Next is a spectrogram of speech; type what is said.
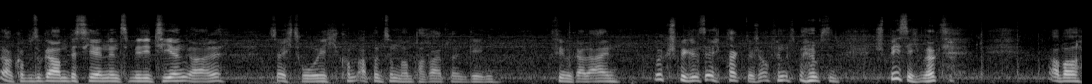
Ja, komme sogar ein bisschen ins Meditieren gerade. Ist echt ruhig, komme ab und zu mal ein paar Radler entgegen. Fiel mir gerade ein. Rückspiegel ist echt praktisch, auch wenn es ein bisschen spießig wirkt. Aber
